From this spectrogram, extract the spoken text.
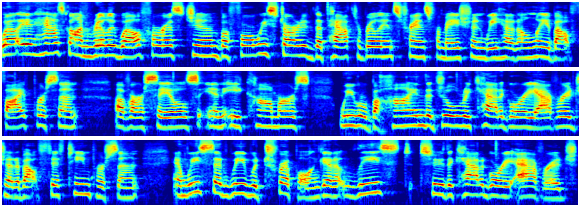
Well, it has gone really well for us, Jim. Before we started the Path to Brilliance transformation, we had only about 5% of our sales in e commerce. We were behind the jewelry category average at about 15%. And we said we would triple and get at least to the category average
